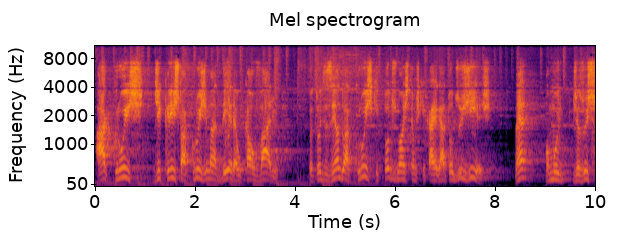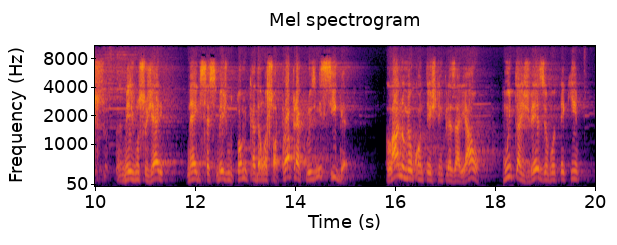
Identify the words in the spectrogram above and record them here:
à cruz de Cristo, a cruz de madeira, o Calvário. Eu estou dizendo a cruz que todos nós temos que carregar todos os dias, né? Como Jesus mesmo sugere, negue-se a si mesmo, tome cada um a sua própria cruz e me siga. Lá no meu contexto empresarial, muitas vezes eu vou ter que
